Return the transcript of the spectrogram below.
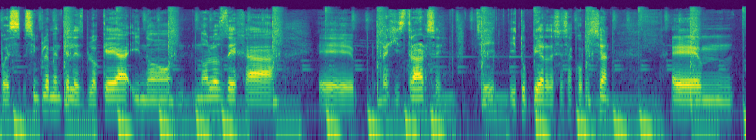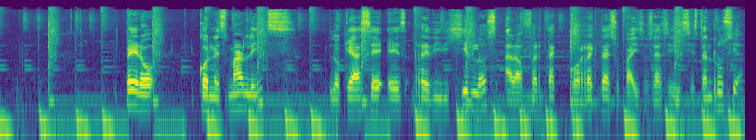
pues simplemente les bloquea y no, no los deja eh, registrarse, ¿sí? Y tú pierdes esa comisión. Em, pero con SmartLinks lo que hace es redirigirlos a la oferta correcta de su país. O sea, si, si está en Rusia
